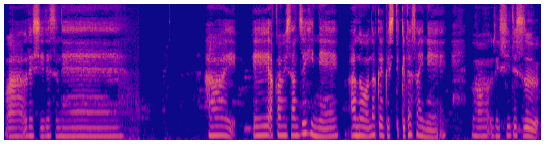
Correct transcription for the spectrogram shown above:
わあ、嬉しいですね。はい。えー、赤みさん、ぜひね、あの、仲良くしてくださいね。わあ、嬉しいです。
